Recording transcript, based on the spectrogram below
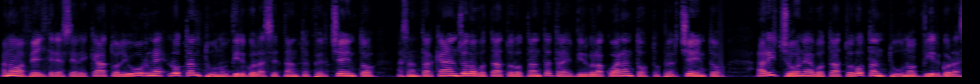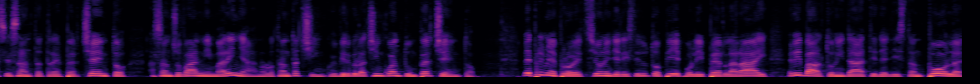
A Nova Feltri si è recato alle urne l'81,70%, a Sant'Arcangelo ha votato l'83,48%, a Riccione ha votato l'81,63%, a San Giovanni Marignano l'85,51%. Le prime proiezioni dell'Istituto Piepoli per la RAI ribaltano i dati degli stand poll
